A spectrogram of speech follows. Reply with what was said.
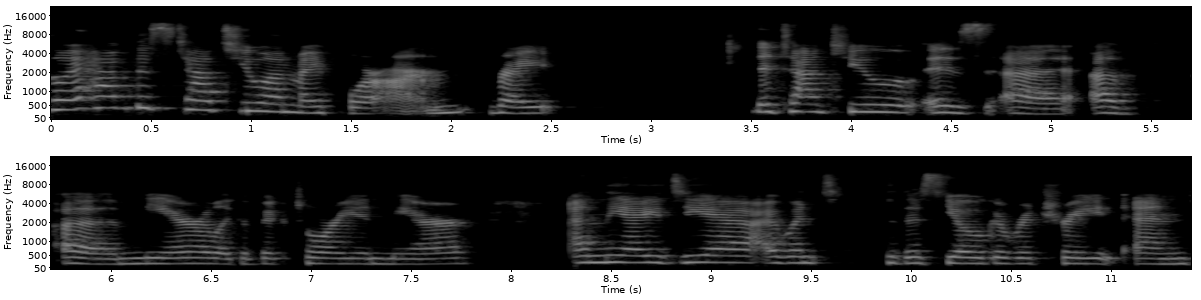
So I have this tattoo on my forearm, right? The tattoo is uh, of a mirror, like a Victorian mirror. And the idea, I went to this yoga retreat and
